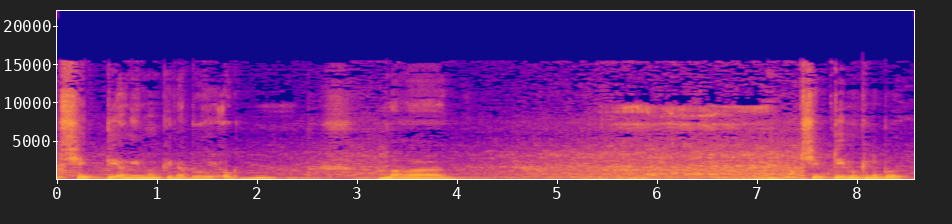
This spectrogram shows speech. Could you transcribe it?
safety ang imong kinabuhi. O mga safety imong kinabuhi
